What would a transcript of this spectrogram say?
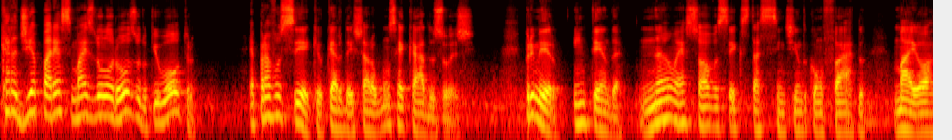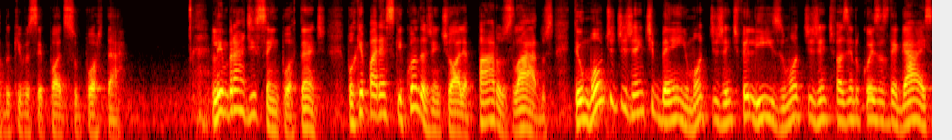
Cada dia parece mais doloroso do que o outro. É para você que eu quero deixar alguns recados hoje. Primeiro, entenda, não é só você que está se sentindo com um fardo maior do que você pode suportar. Lembrar disso é importante, porque parece que quando a gente olha para os lados, tem um monte de gente bem, um monte de gente feliz, um monte de gente fazendo coisas legais,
